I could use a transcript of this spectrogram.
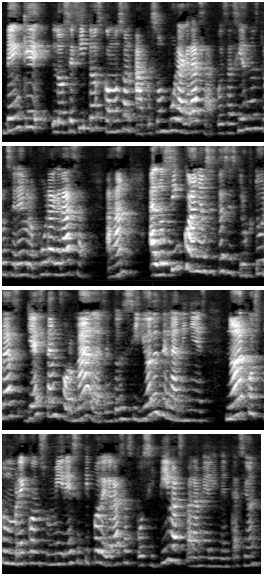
ven que los cecitos, ¿cómo son? Ah, pues son pura grasa. Pues así es nuestro cerebro, pura grasa. Ajá. A los cinco años estas estructuras ya están formadas. Entonces, si yo desde la niñez no acostumbré consumir ese tipo de grasas positivas para mi alimentación,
